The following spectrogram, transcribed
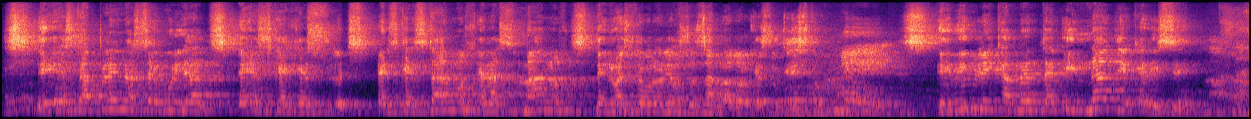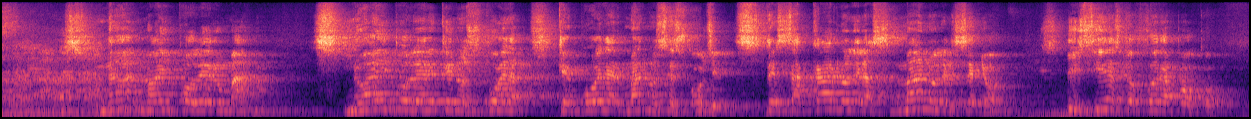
Y esta plena seguridad es que, es que estamos en las manos de nuestro glorioso Salvador Jesucristo. Y bíblicamente, y nadie que dice, no hay poder humano. No hay poder que nos pueda, que pueda, hermanos, escuchen, de sacarlo de las manos del Señor. Y si esto fuera poco,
